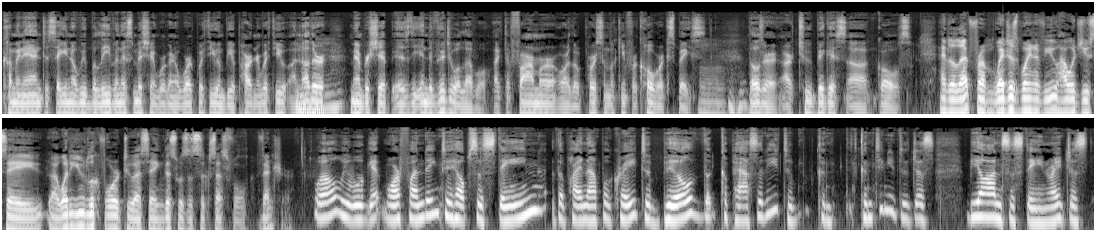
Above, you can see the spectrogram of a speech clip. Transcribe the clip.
coming in to say, you know, we believe in this mission, we're going to work with you and be a partner with you. Another membership is the individual level, like the farmer or the person looking for co-work space. Those are our two biggest uh, goals. And Lilette, from Wedge's point of view, how would you say, uh, what do you look forward to as saying this was a successful venture? Well, we will get more funding to help sustain the pineapple crate, to build the capacity to con- continue to just beyond sustain, right? Just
